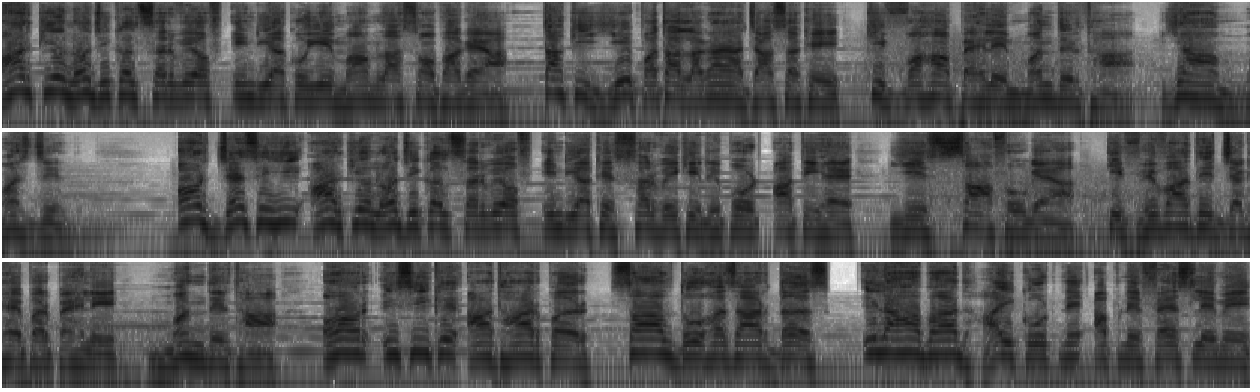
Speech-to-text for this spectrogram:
आर्कियोलॉजिकल सर्वे ऑफ़ इंडिया को ये मामला सौंपा गया, ताकि ये पता लगाया जा सके कि वहाँ पहले मंदिर था या मस्जिद। और जैसे ही आर्कियोलॉजिकल सर्वे ऑफ़ इंडिया के सर्वे की रिपोर्ट आती है, ये साफ़ हो गया कि विवादित जगह पर पहले मंदिर था और इसी के आधार पर साल 2010 इलाहाबाद हाई कोर्ट ने अपने फैसले में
